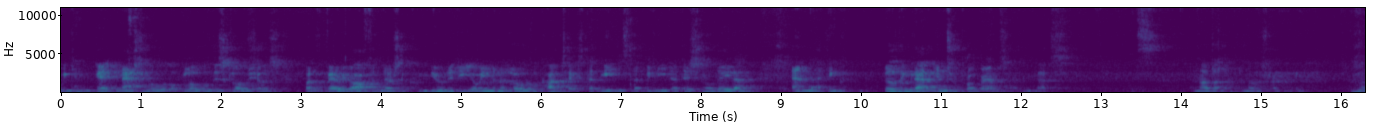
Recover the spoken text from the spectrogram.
we can get national or global disclosures, but very often there's a community or even a local context that means that we need additional data. And I think building that into programs, I think that's, that's another another striking thing. I don't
